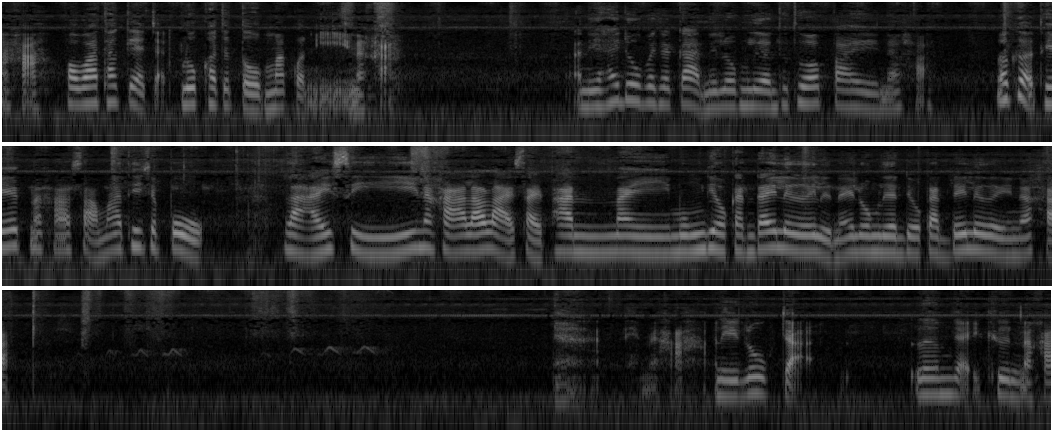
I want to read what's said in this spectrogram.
นะคะ เพราะว่าถ้าแก่จัดลูกเขาจะโตมากกว่านี้นะคะ อันนี้ให้ดูบรรยากาศในโรงเรือนทั่วๆไปนะคะมะเขือเทศนะคะสามารถที่จะปลูกหลายสีนะคะ แล้วหลายสายพันธุ์ในมุ้งเดียวกันได้เลย หรือในโรงเรือนเดียวกันได้เลยนะคะเห็นไหมคะอันนี้ลูกจะเริ่มใหญ่ขึ้นนะคะ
